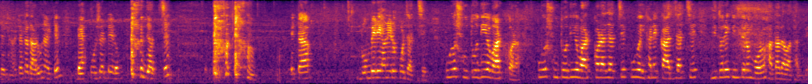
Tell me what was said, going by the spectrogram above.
দেখেন এটা একটা দারুণ আইটেম ব্যাক পোর্শনটা এরকম যাচ্ছে। এটা বোম্বে রেয়নের ওপর যাচ্ছে। পুরো সুতো দিয়ে ওয়ার্ক করা। পুরো সুতো দিয়ে ওয়ার্ক করা যাচ্ছে। পুরো এখানে কাজ যাচ্ছে। ভিতরে কিন্তু এরকম বড় হাতা দেওয়া থাকবে।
